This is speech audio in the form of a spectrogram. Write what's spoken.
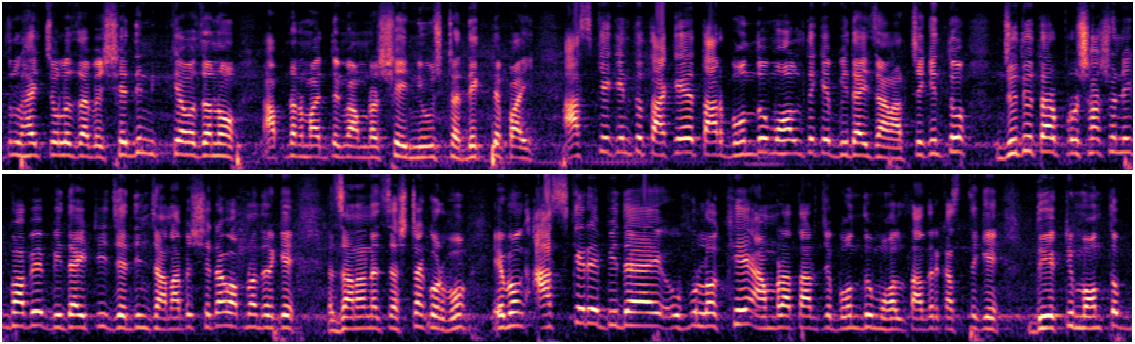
আব্দুল হাই চলে যাবে সেদিন কেউ যেন আপনার মাধ্যমে আমরা সেই নিউজটা দেখতে পাই। আজকে কিন্তু তাকে তার বন্ধু মহল থেকে বিদায় জানাচ্ছে, কিন্তু যদিও তার প্রশাসনিকভাবে বিদায়টি যেদিন জানাবে সেটাও আপনাদেরকে জানানোর চেষ্টা করব। এবং আজকের এই বিদায় উপলক্ষে আমরা তার যে বন্ধু মহল, তাদের কাছ থেকে দুই একটি মন্তব্য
